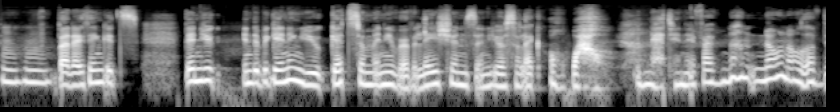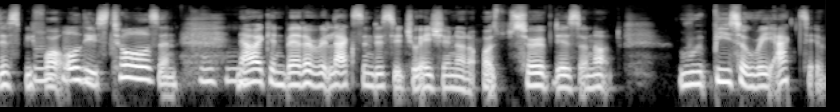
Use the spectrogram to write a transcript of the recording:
Mhm. but I think it's then you in the beginning you get so many revelations and you're so like, oh wow, imagine if I've known, known all of this before, all Mhm. these tools, and Mhm. now I can better relax in this situation or observe this or not re- be so reactive.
